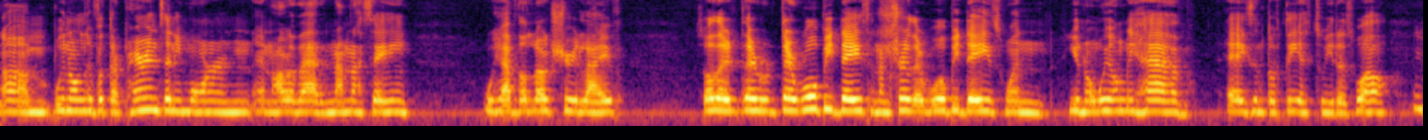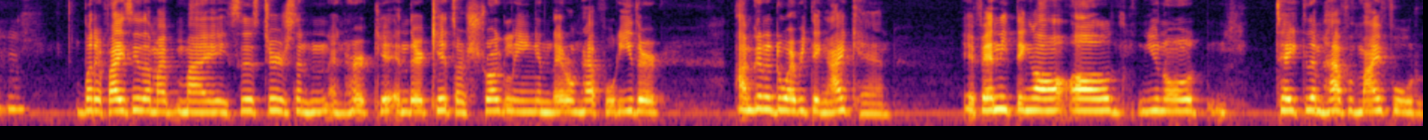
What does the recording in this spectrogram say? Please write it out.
um, we don't live with our parents anymore and, and all of that. And I'm not saying we have the luxury life. So there, there, there will be days, and I'm sure there will be days when you know we only have eggs and tortillas to eat as well. Mm-hmm. But if I see that my my sisters and and her kid and their kids are struggling and they don't have food either, I'm gonna do everything I can. If anything, I'll, I'll you know, take them half of my food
